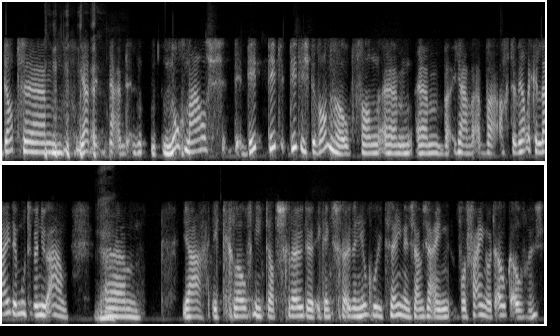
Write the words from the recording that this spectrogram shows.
Dat, ehm, ja, dit- nou, nogmaals, dit, dit, dit is de wanhoop van, ehm, ehm, ja, achter welke leider moeten we nu aan? Ja. Ja, ik geloof niet dat Schreuder, ik denk dat Schreuder een heel goede trainer zou zijn, voor Feyenoord ook overigens.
